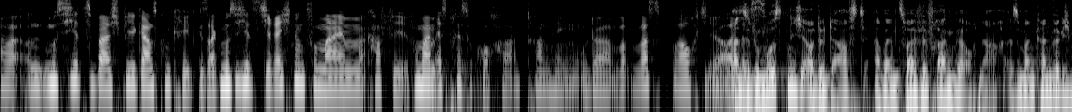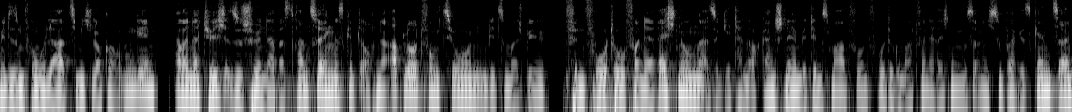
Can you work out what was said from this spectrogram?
Aber und muss ich jetzt zum Beispiel ganz konkret gesagt, muss ich jetzt die Rechnung von meinem Kaffee, von meinem Espresso-Kocher dranhängen? Oder was braucht ihr alles? Also du musst nicht, aber du darfst. Aber im Zweifel fragen wir auch nach. Also man kann wirklich mit diesem Formular ziemlich locker umgehen. Aber natürlich ist es schön, da was dran zu hängen. Es gibt auch eine Upload-Funktion, wie zum Beispiel für ein Foto von der Rechnung. Also geht dann auch ganz schnell mit dem Smartphone ein Foto gemacht von der Rechnung, muss auch nicht super gescannt sein.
